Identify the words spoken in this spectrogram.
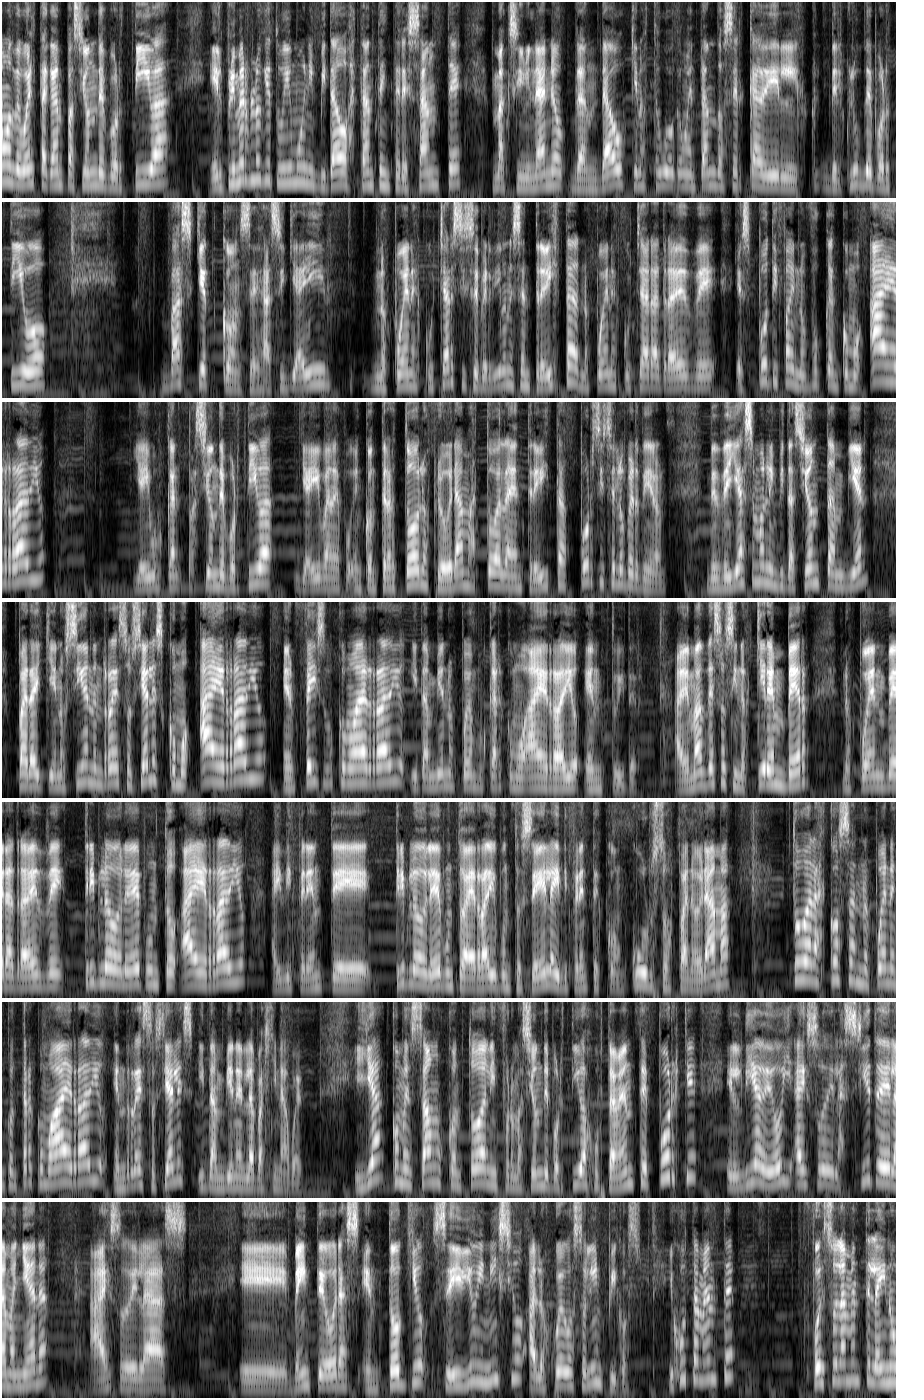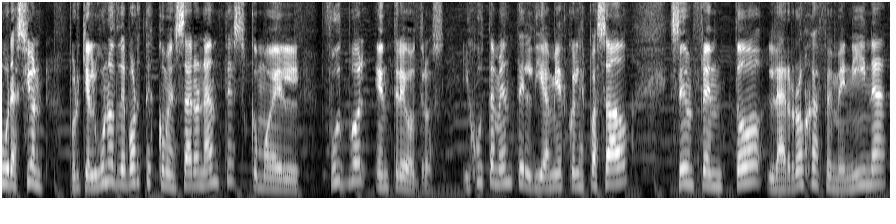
estamos de vuelta acá en Pasión Deportiva. El primer bloque tuvimos un invitado bastante interesante, Maximiliano Brandau, que nos estuvo comentando acerca del, del club deportivo Basket Conce. Así que ahí nos pueden escuchar. Si se perdieron esa entrevista, nos pueden escuchar a través de Spotify. Nos buscan como AE Radio y ahí buscan Pasión Deportiva y ahí van a encontrar todos los programas, todas las entrevistas por si se lo perdieron. Desde ya hacemos la invitación también para que nos sigan en redes sociales como AE Radio, en Facebook como AE Radio y también nos pueden buscar como AE Radio en Twitter. Además de eso, si nos quieren ver, nos pueden ver a través de www.aeradio. Hay diferentes www.aeradio.cl, hay diferentes concursos, panoramas todas las cosas nos pueden encontrar como AE Radio en redes sociales y también en la página web. Y ya comenzamos con toda la información deportiva justamente porque el día de hoy a eso de las 7 de la mañana, a eso de las 20 eh, horas en Tokio, se dio inicio a los Juegos Olímpicos. Y justamente fue solamente la inauguración, porque algunos deportes comenzaron antes, como el fútbol, entre otros. Y justamente el día miércoles pasado se enfrentó la Roja Femenina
